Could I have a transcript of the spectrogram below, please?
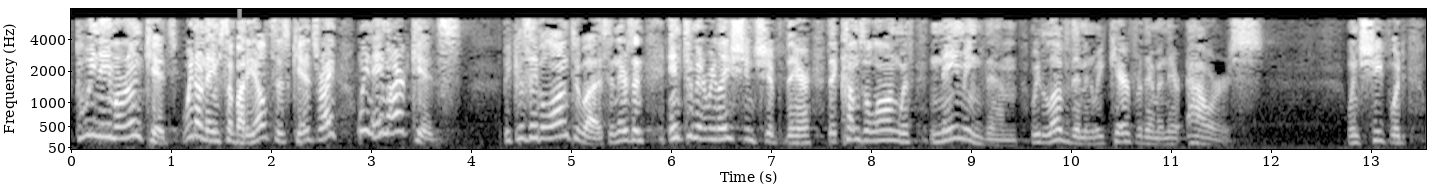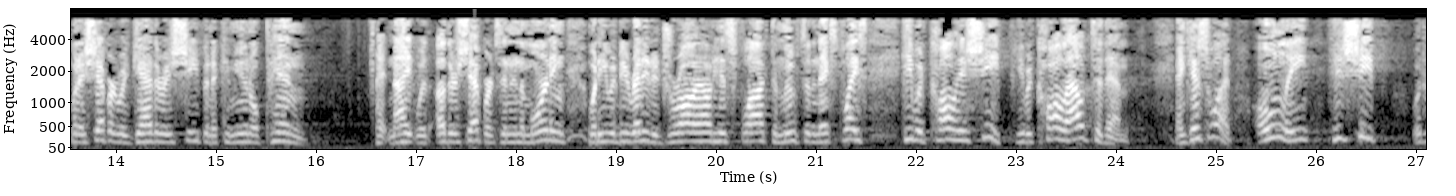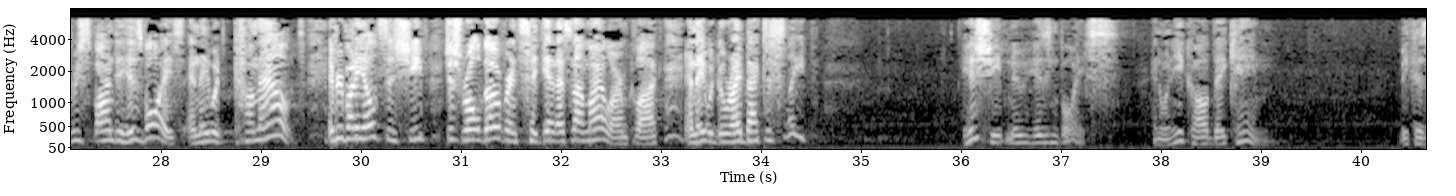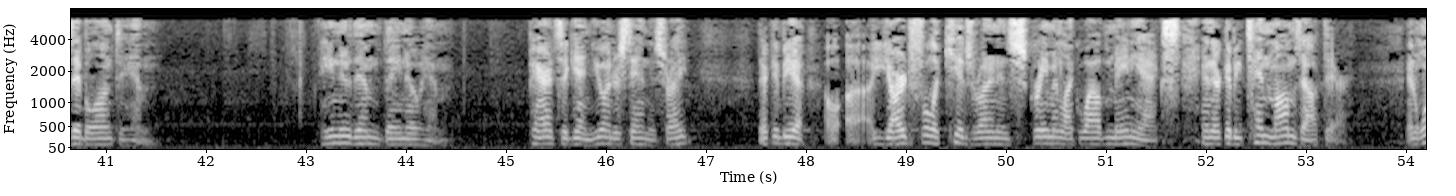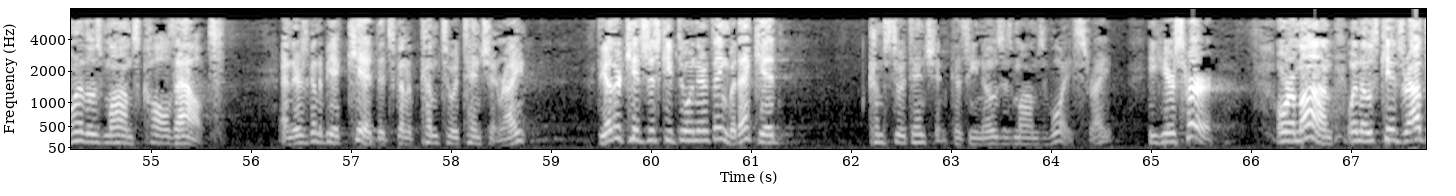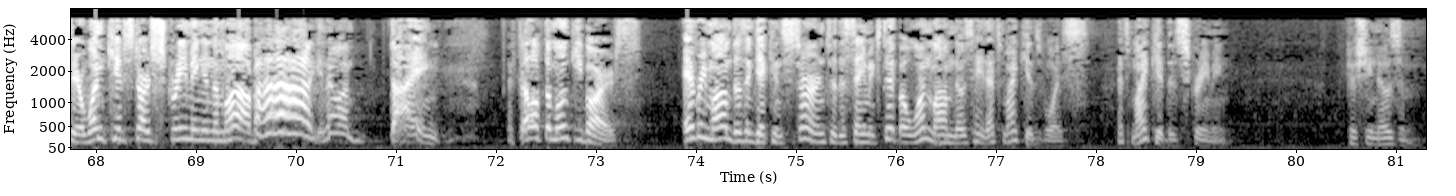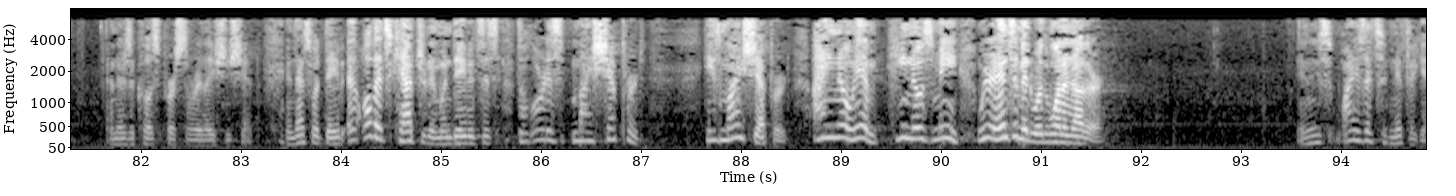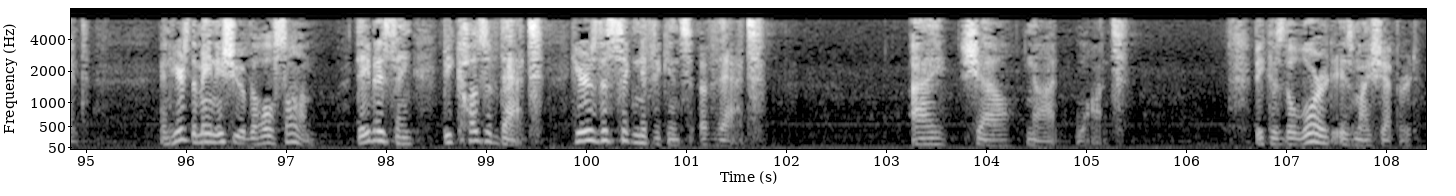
But we name our own kids. We don't name somebody else's kids, right? We name our kids because they belong to us. And there's an intimate relationship there that comes along with naming them. We love them and we care for them and they're ours. When sheep would, when a shepherd would gather his sheep in a communal pen, at night with other shepherds. And in the morning, when he would be ready to draw out his flock to move to the next place, he would call his sheep. He would call out to them. And guess what? Only his sheep would respond to his voice and they would come out. Everybody else's sheep just rolled over and said, yeah, that's not my alarm clock. And they would go right back to sleep. His sheep knew his voice. And when he called, they came because they belonged to him. He knew them, they know him. Parents, again, you understand this, right? There could be a, a, a, yard full of kids running and screaming like wild maniacs, and there could be ten moms out there. And one of those moms calls out, and there's going to be a kid that's going to come to attention, right? The other kids just keep doing their thing, but that kid comes to attention because he knows his mom's voice, right? He hears her. Or a mom, when those kids are out there, one kid starts screaming in the mob, ah, you know, I'm dying. I fell off the monkey bars. Every mom doesn't get concerned to the same extent, but one mom knows, hey, that's my kid's voice. That's my kid that's screaming. Because she knows him. And there's a close personal relationship. And that's what David, all that's captured in when David says, the Lord is my shepherd. He's my shepherd. I know him. He knows me. We're intimate with one another. And he says, why is that significant? And here's the main issue of the whole psalm. David is saying, because of that, here's the significance of that. I shall not want. Because the Lord is my shepherd.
